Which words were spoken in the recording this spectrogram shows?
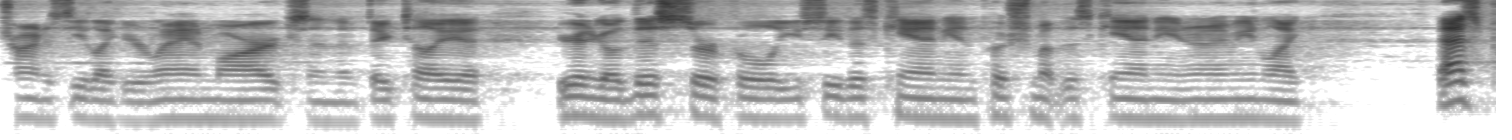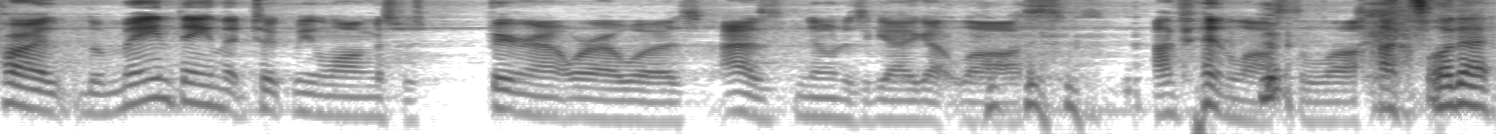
trying to see like your landmarks, and if they tell you you're gonna go this circle, you see this canyon, push them up this canyon. You know what I mean? Like that's probably the main thing that took me longest was figuring out where I was. I was known as a guy who got lost. I've been lost a lot. Well, that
